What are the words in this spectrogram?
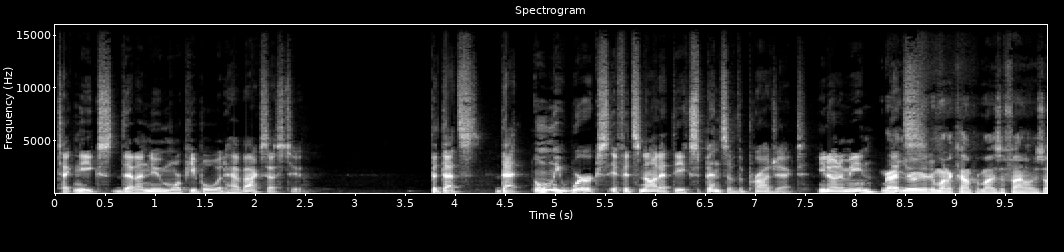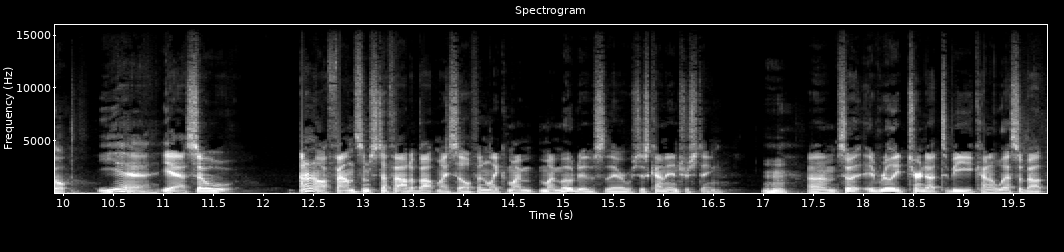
techniques that I knew more people would have access to. But that's that only works if it's not at the expense of the project. You know what I mean? Right. That's- You didn't want to compromise the final result. Yeah, yeah. So I don't know. I found some stuff out about myself and like my my motives there, which is kind of interesting. Um, so it really turned out to be kind of less about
